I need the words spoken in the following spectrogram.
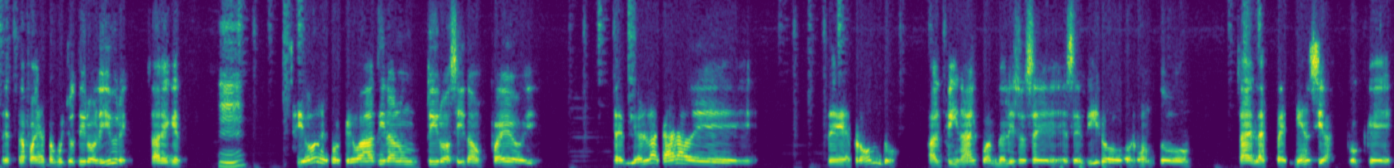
está fallando mucho tiro libre, ¿sabes? Que, mm. ¿Por qué vas a tirar un tiro así tan feo? Y se vio en la cara de, de Rondo al final, cuando él hizo ese, ese tiro, Rondo, ¿sabes? La experiencia, porque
